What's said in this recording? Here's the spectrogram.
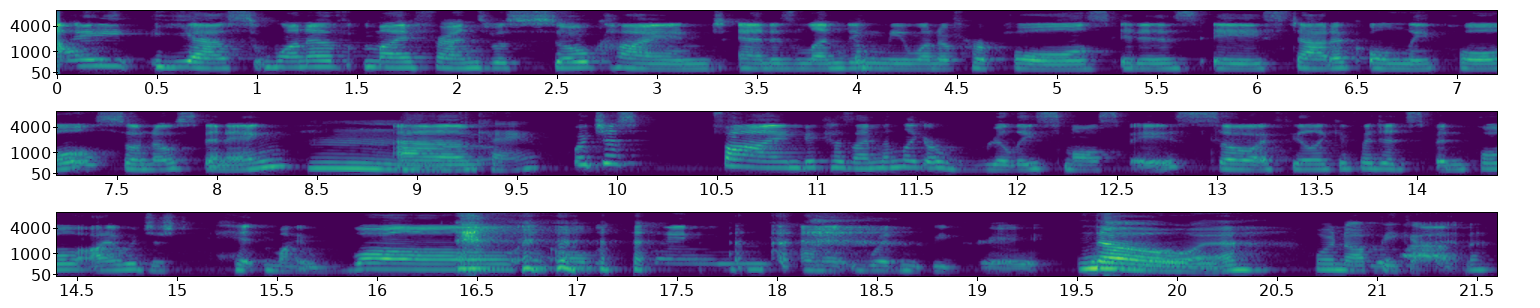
I yes, one of my friends was so kind and is lending me one of her poles. It is a static only pole, so no spinning, hmm, Um, okay. which is fine because I'm in like a really small space. So I feel like if I did spin pole, I would just hit my wall and all the things, and it wouldn't be great. So- No, would not be good.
